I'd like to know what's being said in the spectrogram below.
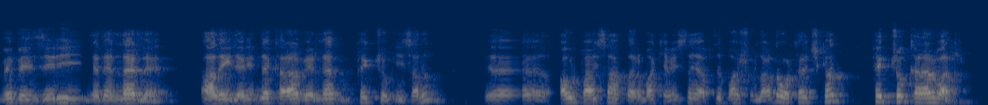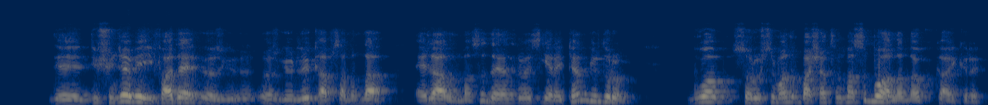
ve benzeri nedenlerle aleyhlerinde karar verilen pek çok insanın e, Avrupa İnsan Hakları Mahkemesi'ne yaptığı başvurularda ortaya çıkan pek çok karar var. E, düşünce ve ifade özgür, özgürlüğü kapsamında ele alınması, değerlendirilmesi gereken bir durum. Bu soruşturmanın başlatılması bu alanda hukuka aykırı.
